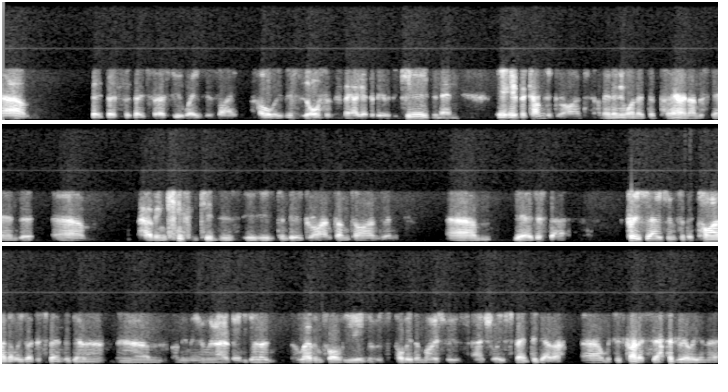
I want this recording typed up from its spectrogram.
um, the, those first few weeks. It's like, holy, this is awesome for me. I get to be with the kids, and then it, it becomes a grind. I mean, anyone that's a parent understands that um, having kids is it, it can be a grind sometimes, and um, yeah, just that appreciation for the time that we got to spend together. Um, I mean, me and Renee have been together 11, 12 years. It was probably the most we've actually spent together, um, which is kind of sad, really, in the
